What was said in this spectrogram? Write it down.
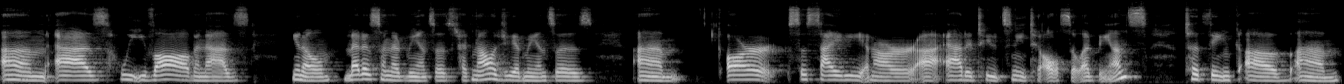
um, as we evolve and as you know, medicine advances, technology advances, um, our society and our uh, attitudes need to also advance to think of um,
